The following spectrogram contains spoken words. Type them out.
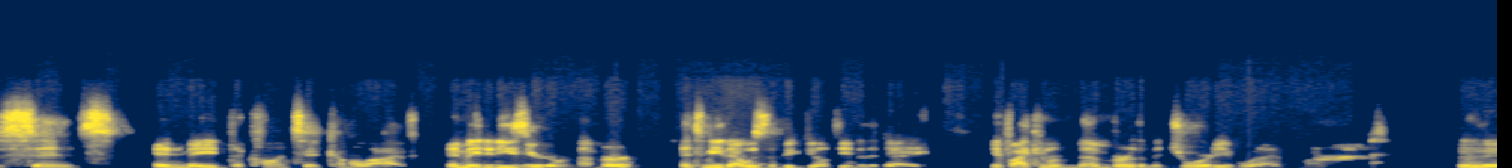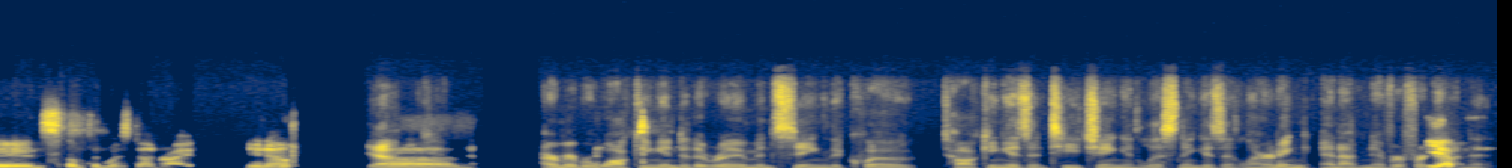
sense and made the content come alive and made it easier to remember. And to me, that was the big deal at the end of the day. If I can remember the majority of what I've learned, then something was done right, you know? Yeah. Um, I remember walking into the room and seeing the quote, talking isn't teaching and listening isn't learning. And I've never forgotten yep. it.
